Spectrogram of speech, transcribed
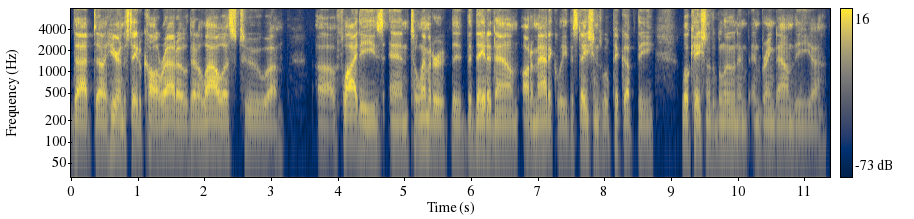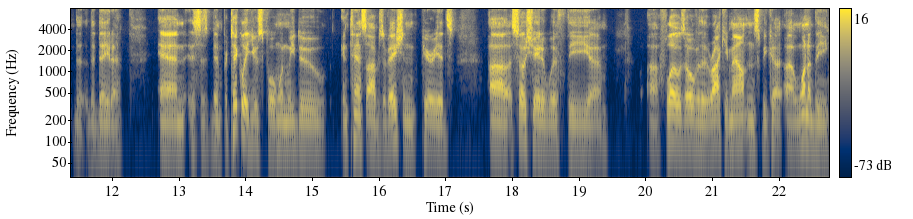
that uh, here in the state of Colorado that allow us to uh, uh, fly these and telemeter the, the data down automatically. The stations will pick up the location of the balloon and, and bring down the, uh, the, the data. And this has been particularly useful when we do intense observation periods uh, associated with the flows over the Rocky Mountains because one of the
